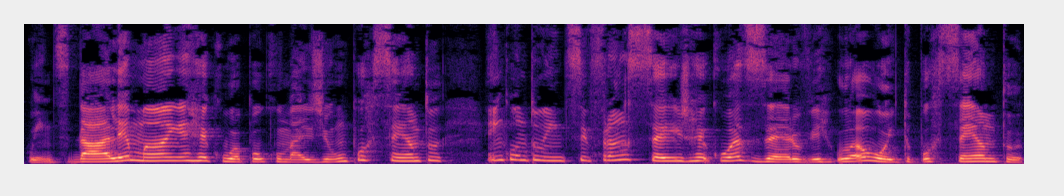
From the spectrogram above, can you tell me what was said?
O índice da Alemanha recua pouco mais de 1%, enquanto o índice francês recua 0,8%.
